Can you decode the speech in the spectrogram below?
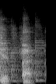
it.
